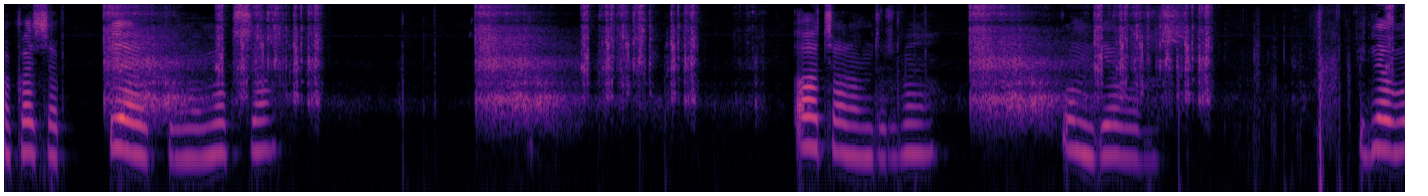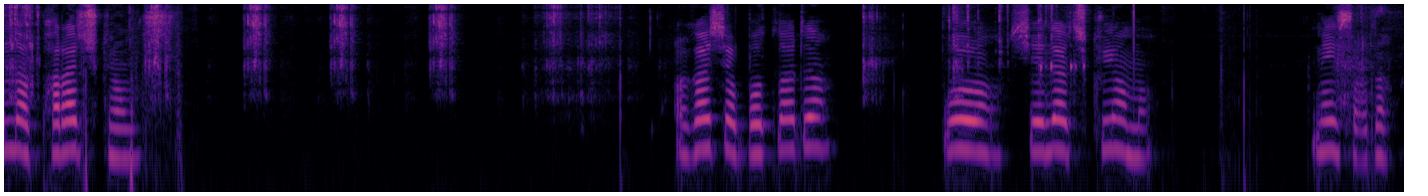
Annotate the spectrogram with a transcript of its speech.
Arkadaşlar bir ayak bulmam yoksa açarım dur bana. Bum diye vururuz. Bir de bunda para çıkıyormuş. Arkadaşlar botlarda bu şeyler çıkıyor mu? Neyse adı.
